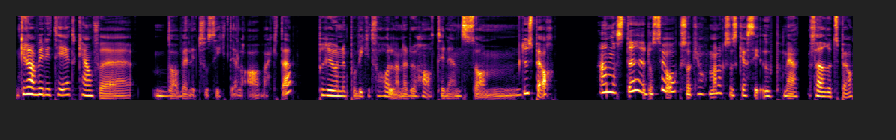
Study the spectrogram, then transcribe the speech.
Graviditet kanske var väldigt försiktig eller avvakta beroende på vilket förhållande du har till den som du spår. Annars död och så också kanske man också ska se upp med att förutspå.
